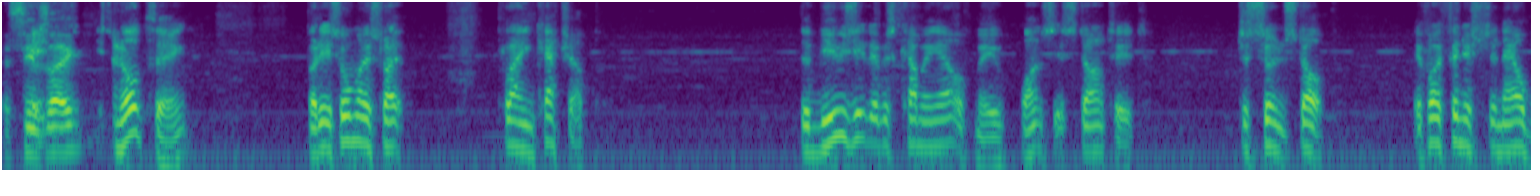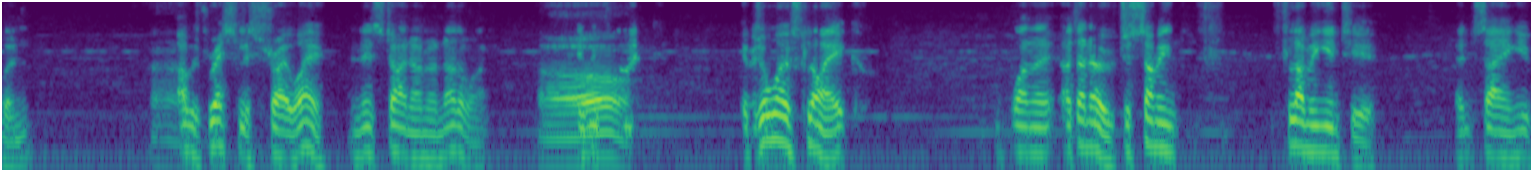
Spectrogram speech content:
it seems It- like. it's an odd thing, but it's almost like playing catch up. The music that was coming out of me once it started just couldn't stop. If I finished an album, Uh, I was restless straight away and then starting on another one. It oh, was, like, it was almost like one, I don't know, just something flowing into you and saying, you,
